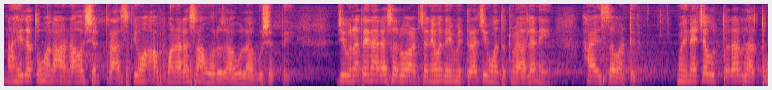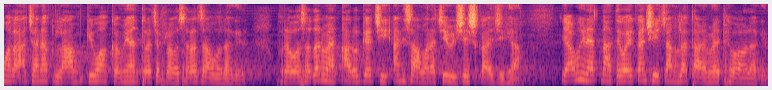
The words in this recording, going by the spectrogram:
नाही तर तुम्हाला अनावश्यक त्रास किंवा अपमानाला सामोरं जावं लागू शकते. जीवनात येणाऱ्या सर्व अडचणीमध्ये मित्राची मदत मिळाल्याने हायसं वाटेल. महिन्याच्या उत्तरार्धात तुम्हाला अचानक लांब किंवा कमी अंतराच्या प्रवासाला जावं लागेल. प्रवासादरम्यान आरोग्याची आणि सामानाची विशेष काळजी घ्या. या महिन्यात नातेवाईकांशी चांगला ताळमेळ ठेवावा लागेल.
